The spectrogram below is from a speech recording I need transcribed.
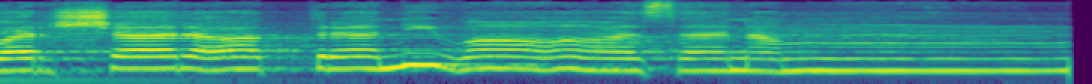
वर्षरात्रनिवासनम्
